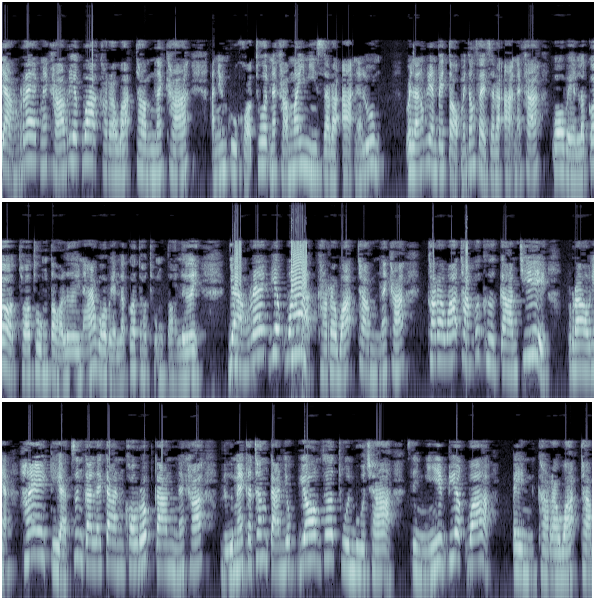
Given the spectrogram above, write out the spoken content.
อย่างแรกนะคะ เรียกว่าคารวะธรรมนะคะ อันนี้ครูขอโทษนะคะ ไม่มีสระอะนะลูก เวลานักเรียนไปตอบไม่ต้องใส่สระอะนะคะวอลเวนแล้วก็ทอทงต่อเลยนะวอลเวนแล้วก็ทอทงต่อเลย อย่างแรกเรียกว่าคารวะธรรมนะคะคารวะธรรมก็คือการที่เราเนี่ยให้เกียรติซึ่งกันและกันเคารพกันนะคะ หรือแม้กระทั่งการยกย่องเทิดทูนบูชา สิ่งนี้เรียกว่าเป็นคารวะธรรม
